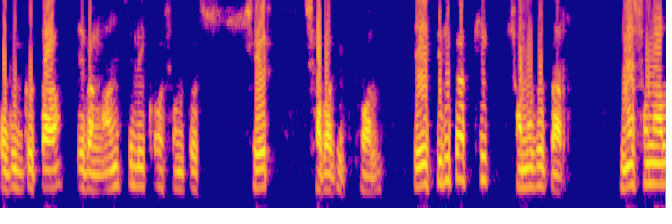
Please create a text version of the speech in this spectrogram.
অভিজ্ঞতা এবং আঞ্চলিক অসন্তোষের স্বাভাবিক ফল। এই ত্রিপাক্ষিক সমঝোতার ন্যাশনাল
